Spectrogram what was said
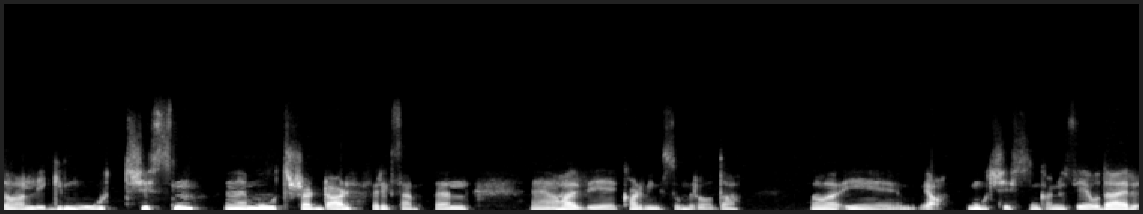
da ligger mot kysten. Mot Stjørdal f.eks. har vi kalvingsområder. Og i, ja, mot kysten, kan du si. Og der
